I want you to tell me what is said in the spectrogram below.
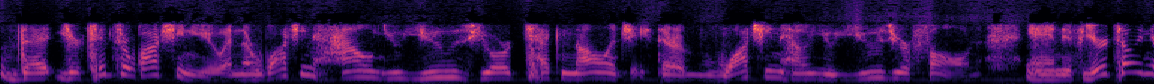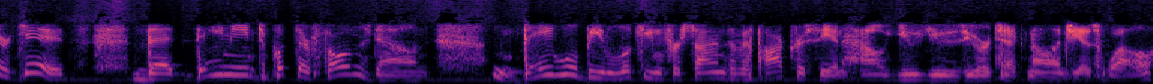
that your kids are watching you and they're watching how you use your technology. They're watching how you use your phone. And if you're telling your kids that they need to put their phones down, they will be looking for signs of hypocrisy in how you use your technology as well.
